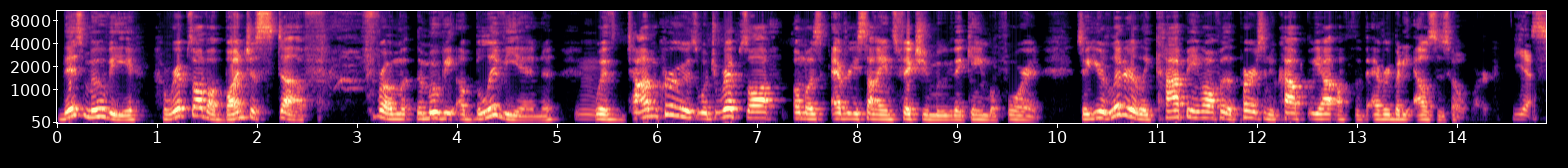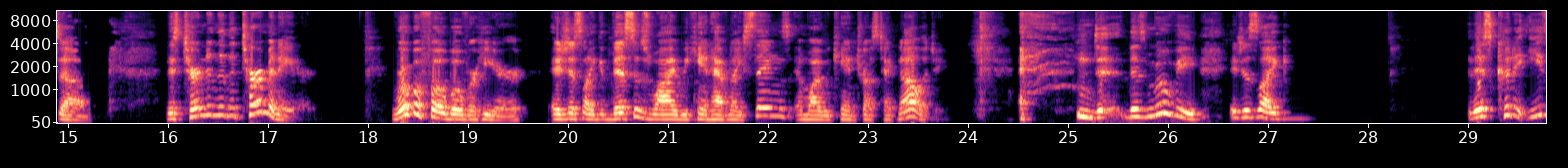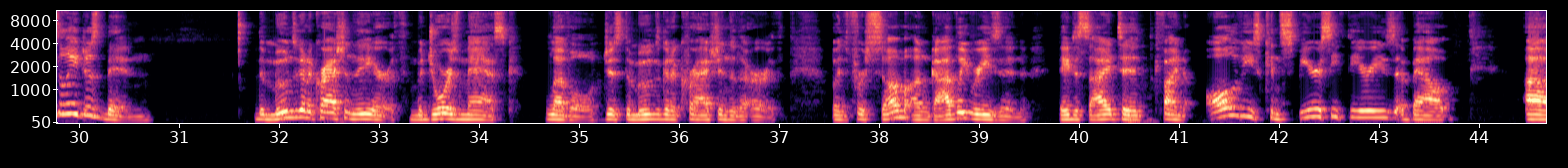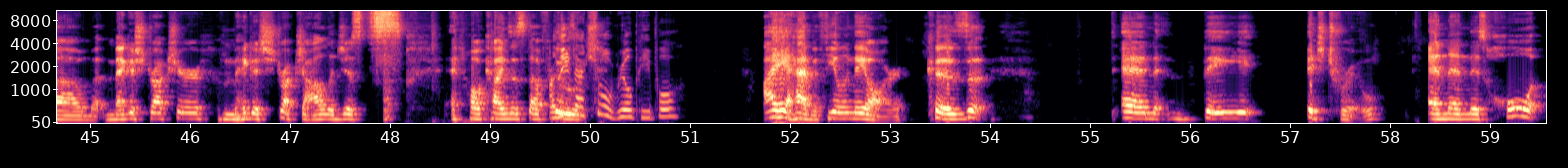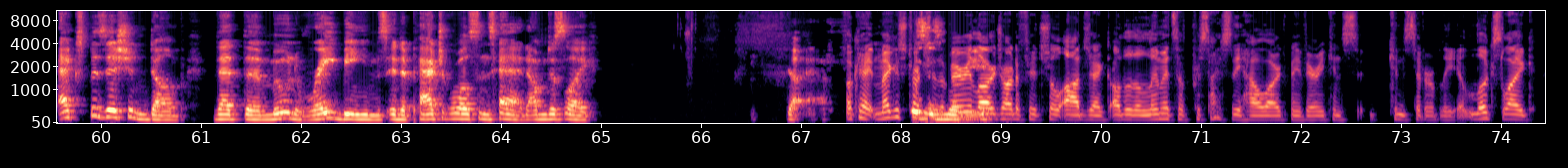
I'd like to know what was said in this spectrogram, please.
This movie rips off a bunch of stuff from the movie Oblivion, Mm. with Tom Cruise, which rips off almost every science fiction movie that came before it. So you're literally copying off of the person who copied off of everybody else's homework. yes. So this turned into the Terminator. Robophobe over here is just like this is why we can't have nice things and why we can't trust technology. And this movie is just like this could have easily just been the moon's going to crash into the earth, Majora's Mask level, just the moon's going to crash into the earth. But for some ungodly reason, they decided to find all of these conspiracy theories about um, megastructure, megastructurologists, and all kinds of stuff. Are these actual real people? I have a feeling they are because, and they, it's true. And then this whole exposition dump that the moon ray beams into Patrick Wilson's head. I'm just like, duh. Okay, megastructure is is a very movie. large artificial object, although the limits of precisely how large may vary cons- considerably. It looks like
